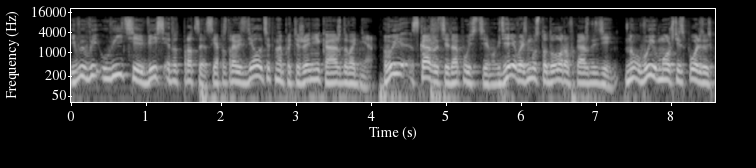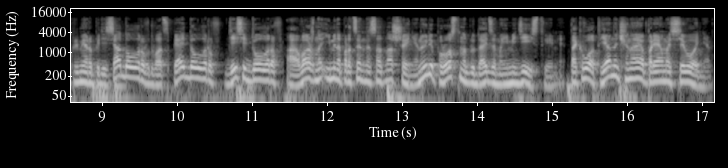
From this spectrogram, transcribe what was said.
И вы, вы увидите весь этот процесс. Я постараюсь сделать это на протяжении каждого дня. Вы скажете, допустим, где я возьму 100 долларов каждый день? Ну, вы можете использовать, к примеру, 50 долларов, 25 долларов, 10 долларов, а важно именно процентное соотношение, ну или просто наблюдать за моими действиями. Так вот, я начинаю прямо сегодня.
